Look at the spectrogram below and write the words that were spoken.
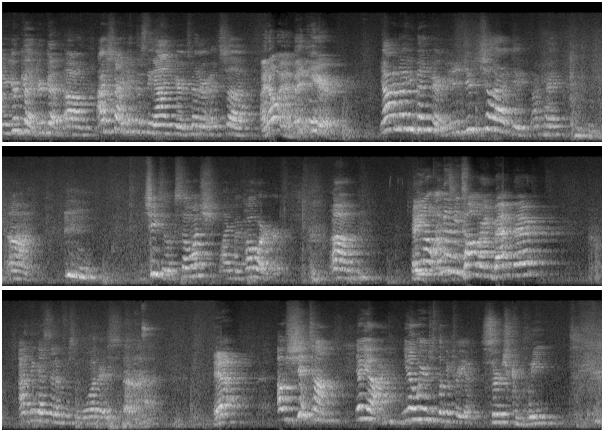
you're, you're good. You're good. Um, I just gotta get this thing out of here. It's better. it's uh. I know. I've been here. Yeah, I know you've been here. You, you chill out, dude. Okay. Um, uh, geez, you look so much like my coworker. Um, hey. you know, I'm gonna be tolerating back there. I think I sent him for some waters. Yeah, Oh shit, Tom. There you are. You know, we were just looking for you. search complete.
